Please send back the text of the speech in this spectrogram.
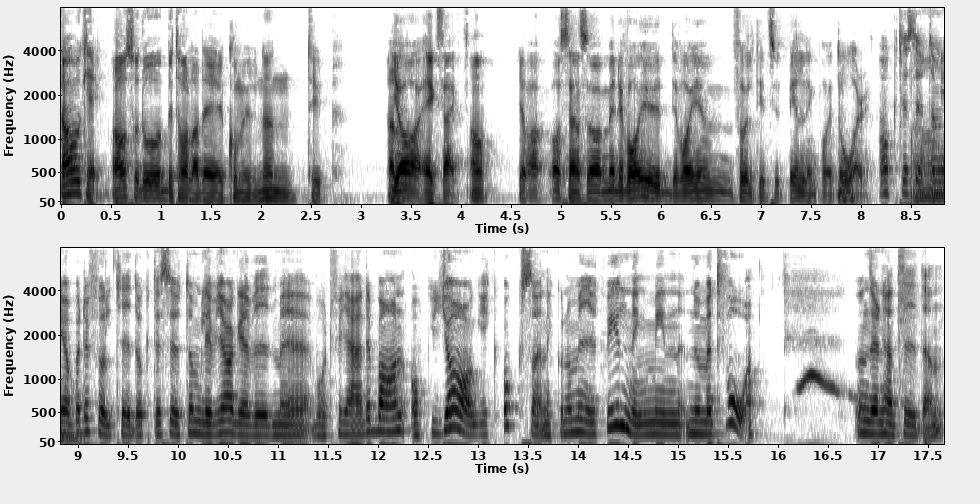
Ja, okej. Ja, så då betalade kommunen typ? Eller? Ja, exakt. Ja. Ja, och sen så, men det var ju, det var ju en fulltidsutbildning på ett år. Och dessutom jobbade fulltid och dessutom blev jag gravid med vårt fjärde barn och jag gick också en ekonomiutbildning, min nummer två. under den här tiden.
